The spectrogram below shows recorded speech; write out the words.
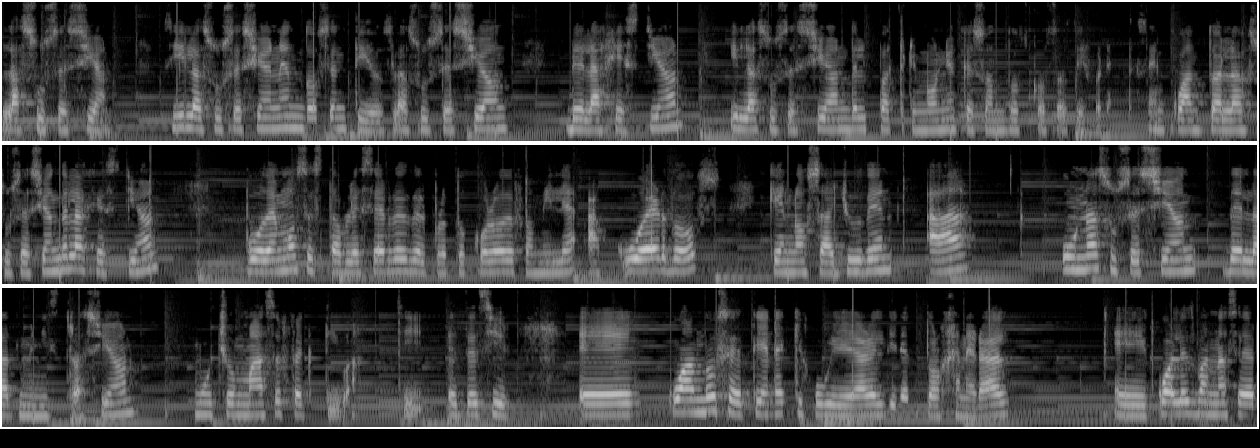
la sucesión ¿sí? la sucesión en dos sentidos la sucesión de la gestión y la sucesión del patrimonio, que son dos cosas diferentes. En cuanto a la sucesión de la gestión, podemos establecer desde el protocolo de familia acuerdos que nos ayuden a una sucesión de la administración mucho más efectiva. ¿sí? Es decir, eh, cuándo se tiene que jubilar el director general, eh, cuáles van a ser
